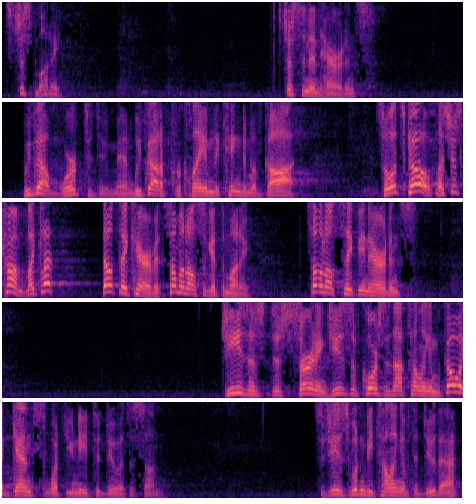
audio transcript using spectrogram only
It's just money, it's just an inheritance. We've got work to do, man. We've got to proclaim the kingdom of God. So let's go. Let's just come. Like, let, they'll take care of it. Someone else will get the money. Someone else take the inheritance. Jesus discerning. Jesus, of course, is not telling him, go against what you need to do as a son. So Jesus wouldn't be telling him to do that.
